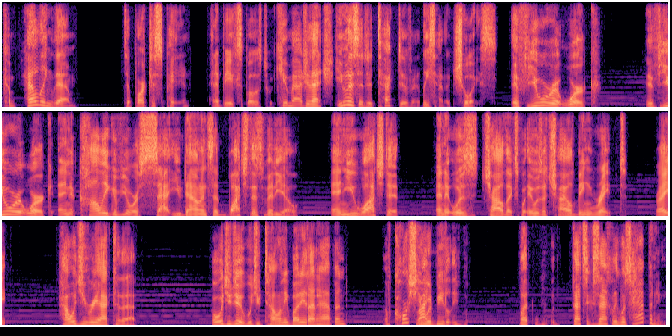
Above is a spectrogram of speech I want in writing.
compelling them to participate in and be exposed to it. Can you imagine that? You, as a detective, at least had a choice. If you were at work, if you were at work and a colleague of yours sat you down and said, "Watch this video," and you watched it, and it was child expo, it was a child being raped, right? How would you react to that? What would you do? Would you tell anybody that happened? Of course you Right. would be, but that's exactly what's happening.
